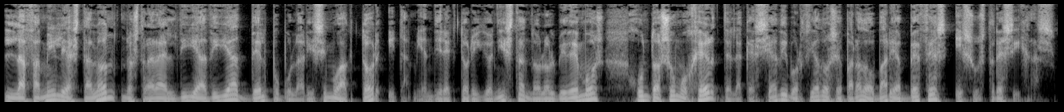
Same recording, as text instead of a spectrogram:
La familia Stallone nos traerá el día a día del popularísimo actor y también director y guionista, no lo olvidemos, junto a su mujer, de la que se ha divorciado o separado varias veces, y sus tres hijas.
